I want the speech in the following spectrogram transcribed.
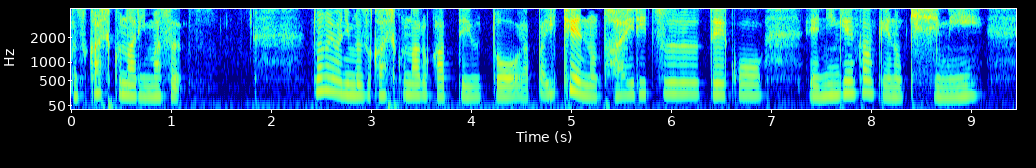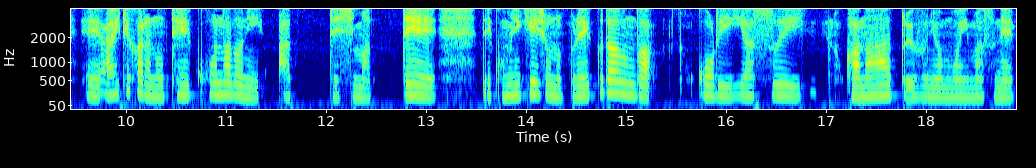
難しくなります。どのように難しくなるかっていうと、やっぱ意見の対立でこう、え人間関係のきしみ、え相手からの抵抗などにあってしまって、で、コミュニケーションのブレイクダウンが起こりやすいのかなというふうに思いますね。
